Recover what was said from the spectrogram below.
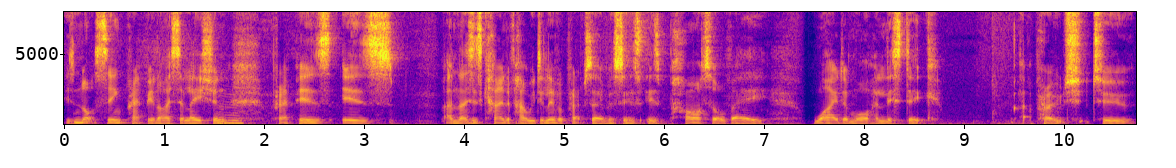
is not seeing PrEP in isolation. Mm. PrEP is is and this is kind of how we deliver PrEP services is part of a wider, more holistic approach to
